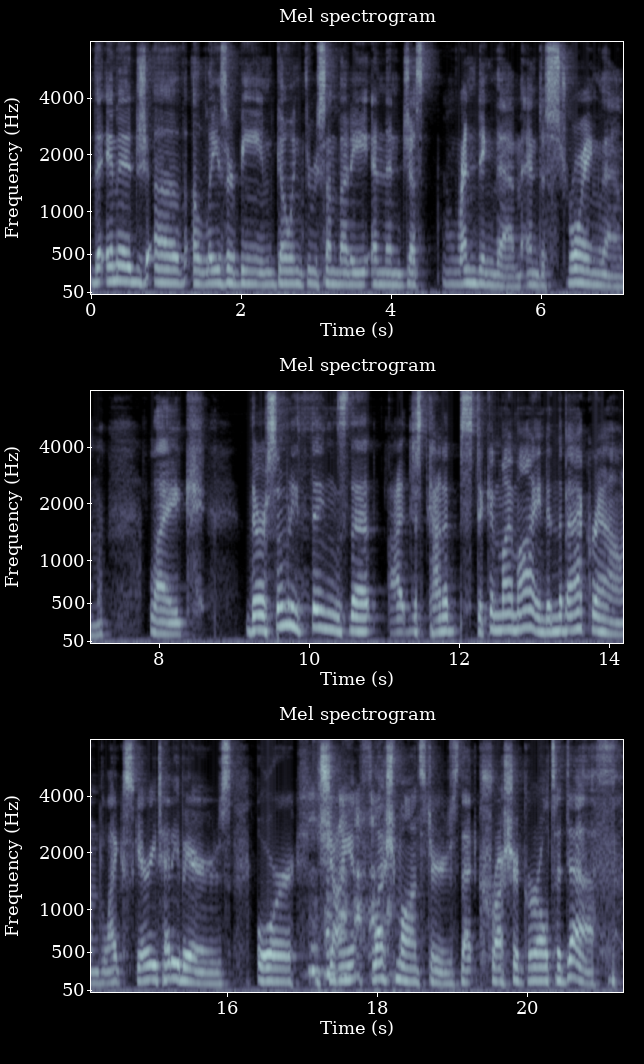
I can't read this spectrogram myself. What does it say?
the image of a laser beam going through somebody and then just rending them and destroying them. Like there are so many things that I just kind of stick in my mind in the background, like scary teddy bears or giant flesh monsters that crush a girl to death.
